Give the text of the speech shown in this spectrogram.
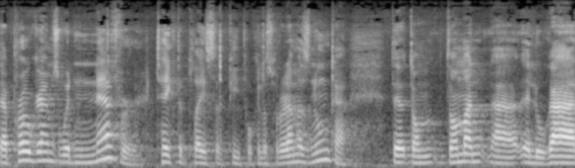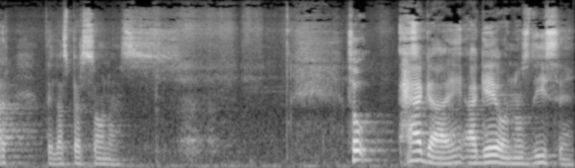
That programs would never take the place of people, que los programas nunca toman ah, el lugar de las personas. So, Haggai, Ageo, nos dice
